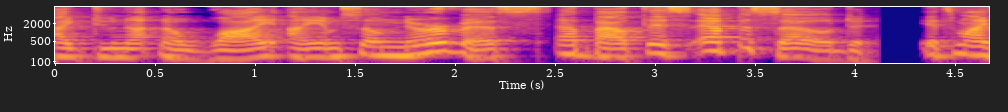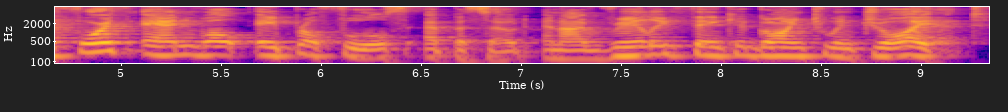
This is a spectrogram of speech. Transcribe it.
I do not know why I am so nervous about this episode. It's my fourth annual April Fool's episode, and I really think you're going to enjoy it.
